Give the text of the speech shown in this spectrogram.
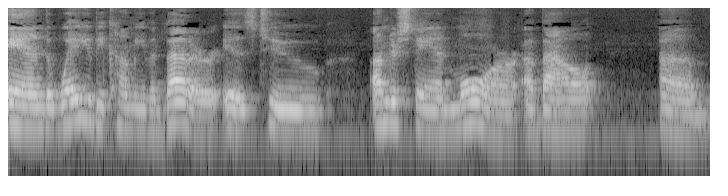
And the way you become even better is to understand more about um,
